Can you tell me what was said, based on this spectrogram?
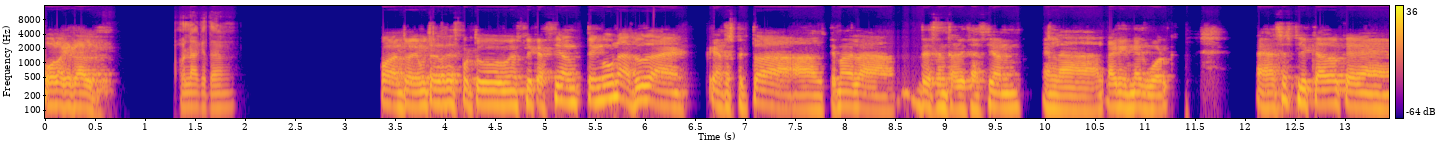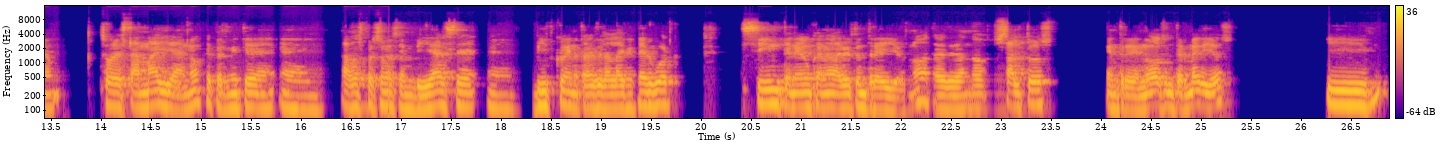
Hola, ¿qué tal? Hola, ¿qué tal? Hola Antonio, muchas gracias por tu explicación. Tengo una duda respecto al tema de la descentralización en la Lightning Network. Has explicado que sobre esta malla ¿no? que permite eh, a dos personas enviarse eh, Bitcoin a través de la Lightning Network sin tener un canal abierto entre ellos, ¿no? a través de dando saltos entre nodos intermedios. Y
